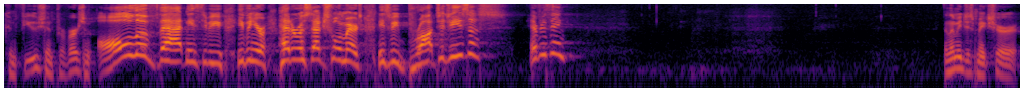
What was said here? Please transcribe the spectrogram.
confusion, perversion, all of that needs to be, even your heterosexual marriage, needs to be brought to Jesus. Everything. And let me just make sure,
